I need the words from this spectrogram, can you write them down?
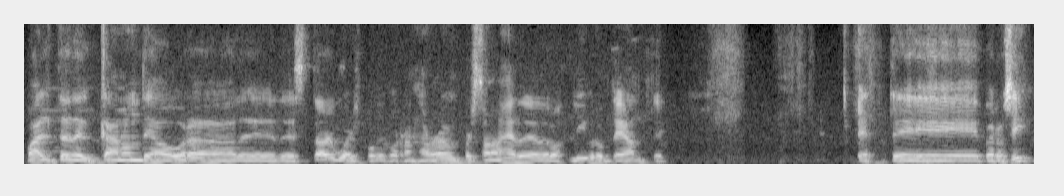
parte del canon de ahora de, de Star Wars, porque Corran Horn es un personaje de, de los libros de antes. Este, pero sí,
